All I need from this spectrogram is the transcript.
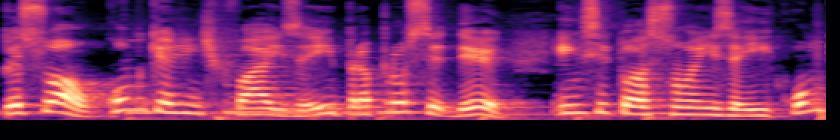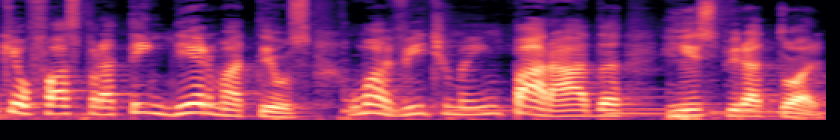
Pessoal, como que a gente faz aí para proceder em situações aí? Como que eu faço para atender, Mateus, uma vítima em parada respiratória?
